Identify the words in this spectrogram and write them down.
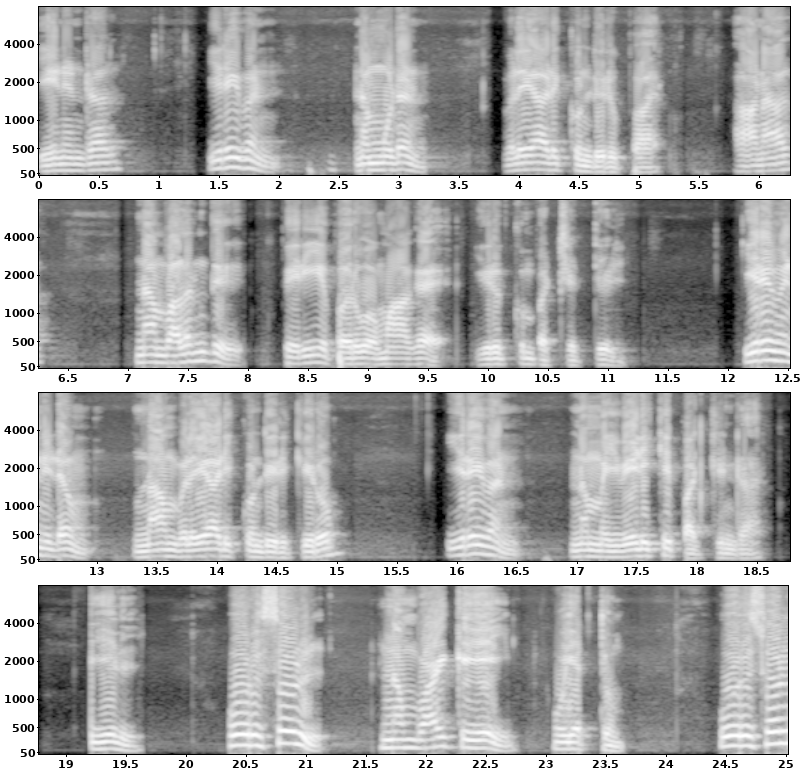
ஏனென்றால் இறைவன் நம்முடன் விளையாடிக் கொண்டிருப்பார். ஆனால் நாம் வளர்ந்து பெரிய பருவமாக இருக்கும் பட்சத்தில் இறைவனிடம் நாம் விளையாடி கொண்டிருக்கிறோம். இறைவன் நம்மை வேடிக்கை பார்க்கின்றார். ஒரு சொல் நம் வாழ்க்கையை உயர்த்தும். ஒரு சொல்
